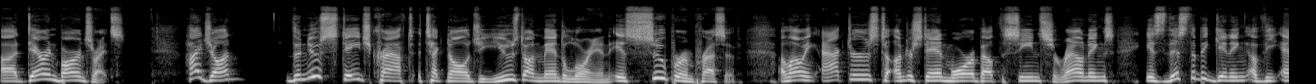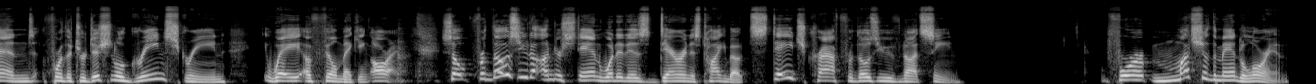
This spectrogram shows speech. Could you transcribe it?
uh, Darren Barnes writes Hi, John. The new stagecraft technology used on Mandalorian is super impressive, allowing actors to understand more about the scene's surroundings. Is this the beginning of the end for the traditional green screen way of filmmaking? All right. So, for those of you to understand what it is Darren is talking about, stagecraft, for those of you who've not seen, for much of The Mandalorian,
